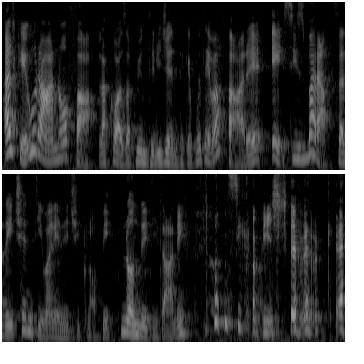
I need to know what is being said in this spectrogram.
Al che Urano fa la cosa più intelligente che poteva fare e si sbarazza dei centimani e dei ciclopi, non dei titani. Non si capisce perché.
